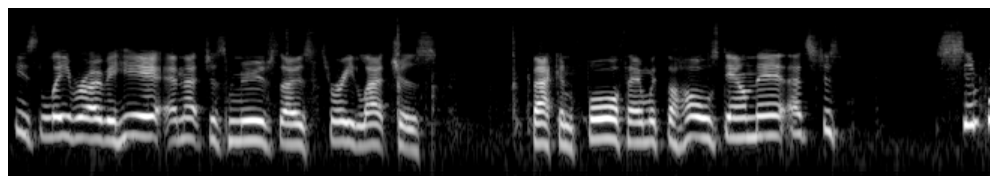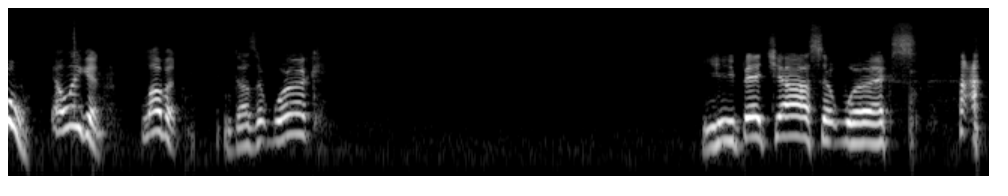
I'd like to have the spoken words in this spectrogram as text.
Here's the lever over here, and that just moves those three latches back and forth. And with the holes down there, that's just simple, elegant. Love it. And does it work? You bet your ass it works.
